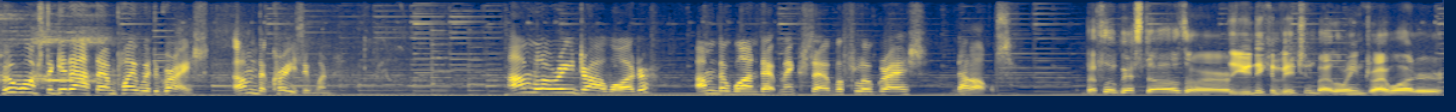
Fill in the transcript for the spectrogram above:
Who wants to get out there and play with the grass? I'm the crazy one. I'm Lorene Drywater. I'm the one that makes uh, buffalo grass dolls. Buffalo grass dolls are a unique invention by Lorene Drywater.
